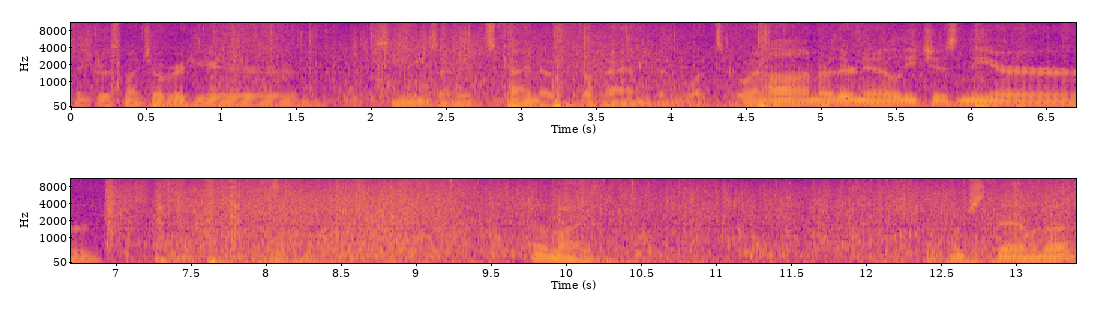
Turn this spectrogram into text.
think there's much over here. Seems that it's kind of abandoned. What's going on? Are there no leeches near? Oh my. Not much stamina.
